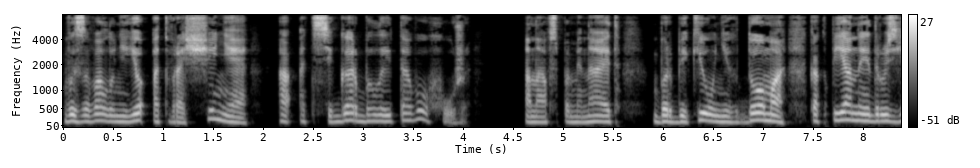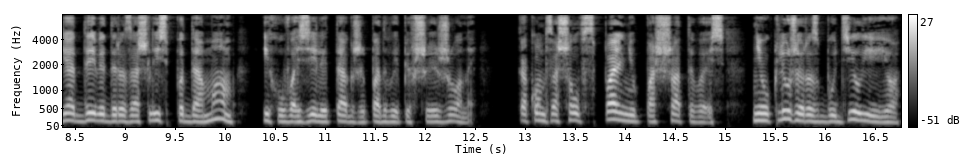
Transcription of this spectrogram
вызывал у нее отвращение, а от сигар было и того хуже. Она вспоминает барбекю у них дома, как пьяные друзья Дэвида разошлись по домам, их увозили также подвыпившие жены, как он зашел в спальню, пошатываясь, неуклюже разбудил ее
